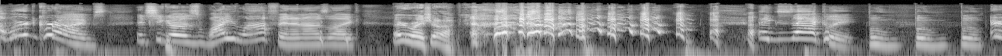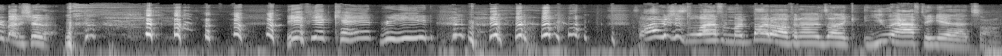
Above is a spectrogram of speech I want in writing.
Al, word crimes. And she goes, Why are you laughing? And I was like, Everybody shut up. exactly. Boom, boom, boom. Everybody shut up. if you can't read. so I was just laughing my butt off, and I was like, you have to hear that song.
